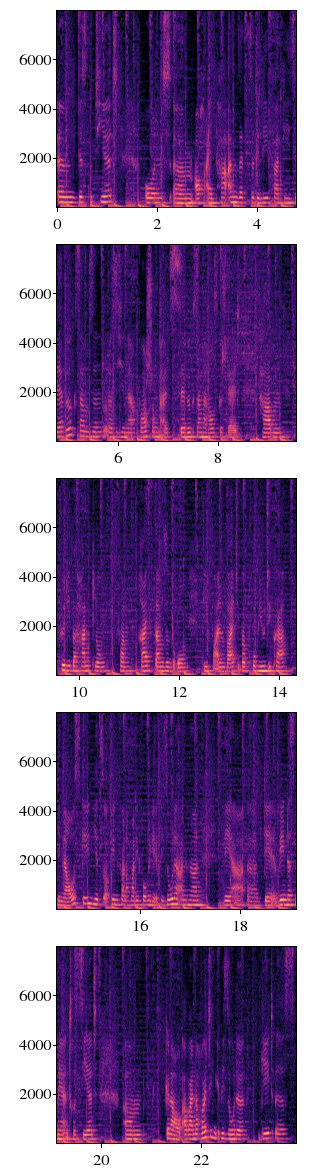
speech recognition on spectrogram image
ähm, diskutiert und ähm, auch ein paar Ansätze geliefert, die sehr wirksam sind oder sich in der Forschung als sehr wirksam herausgestellt haben für die Behandlung von Reizdarmsyndrom, die vor allem weit über Probiotika hinausgehen. Hierzu auf jeden Fall nochmal die vorige Episode anhören, wer, äh, der, wen das mehr interessiert. Ähm, Genau, aber in der heutigen Episode geht es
